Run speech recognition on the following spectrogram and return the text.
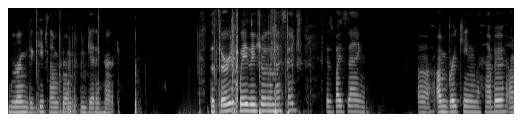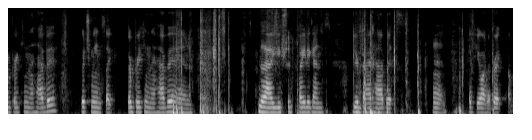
room that keeps them from getting hurt. The third way they show the message is by saying, uh, I'm breaking the habit, I'm breaking the habit, which means like they're breaking the habit and that you should fight against your bad habits and if you want to break them.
